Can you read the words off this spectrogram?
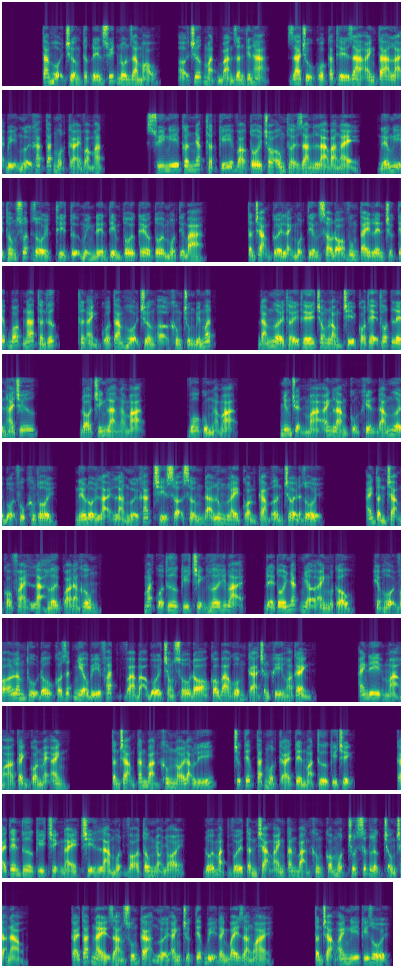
Tam hội trưởng tức đến suýt nôn ra máu, ở trước mặt bàn dân thiên hạ, gia chủ của các thế gia anh ta lại bị người khác tắt một cái vào mặt. Suy nghĩ cân nhắc thật kỹ vào tôi cho ông thời gian là ba ngày, nếu nghĩ thông suốt rồi thì tự mình đến tìm tôi kêu tôi một tiếng ba. Tân trạm cười lạnh một tiếng sau đó vung tay lên trực tiếp bóp nát thần thức, thân ảnh của tam hội trưởng ở không trung biến mất. Đám người thấy thế trong lòng chỉ có thể thốt lên hai chữ. Đó chính là ngạo mạn. Vô cùng ngạo mạn. Nhưng chuyện mà anh làm cũng khiến đám người bội phục không thôi nếu đổi lại là người khác chỉ sợ sớm đã lung lay còn cảm ơn trời đất rồi. Anh tần trạm có phải là hơi quá đáng không? Mắt của thư ký trịnh hơi híp lại, để tôi nhắc nhở anh một câu, hiệp hội võ lâm thủ đô có rất nhiều bí phát và bảo bối trong số đó có bao gồm cả trần khí hóa cảnh. Anh đi mà hóa cảnh con mẹ anh. Tần trạm căn bản không nói đạo lý, trực tiếp tắt một cái tên mặt thư ký trịnh. Cái tên thư ký trịnh này chỉ là một võ tông nhỏ nhoi, đối mặt với tần trạm anh căn bản không có một chút sức lực chống trả nào. Cái tát này giáng xuống cả người anh trực tiếp bị đánh bay ra ngoài. Tần trạm anh nghĩ kỹ rồi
